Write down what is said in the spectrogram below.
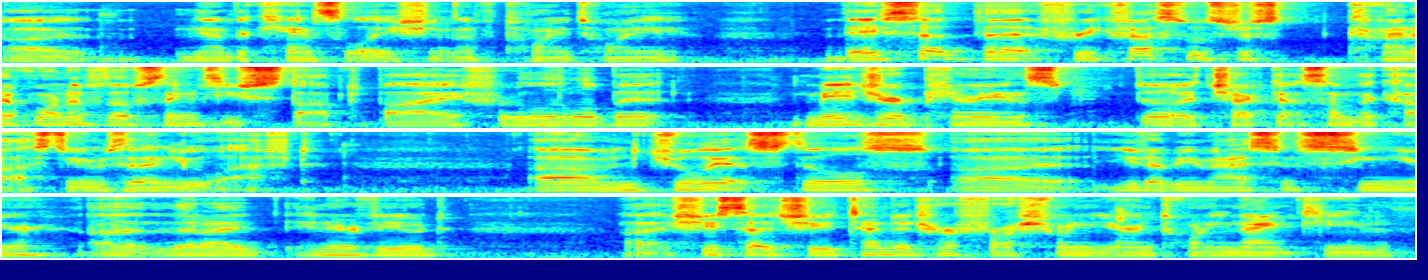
uh, you know the cancellation of 2020, they said that FreakFest was just kind of one of those things you stopped by for a little bit, made your appearance, uh, checked out some of the costumes, and then you left. Um, Juliet Stills, uh, UW Madison senior uh, that I interviewed, uh, she said she attended her freshman year in 2019,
